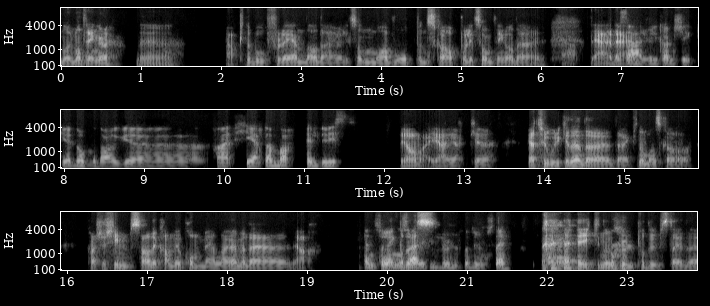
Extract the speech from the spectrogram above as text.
når man trenger det. det jeg har ikke noe behov for det ennå. Det er jo litt sånn må ha våpenskap og litt sånne ting. òg. det er, ja. det er, det er, Så er det vel kanskje ikke dommedag uh, her helt ennå, heldigvis. Ja, nei, jeg er ikke Jeg tror ikke det. Det, det er ikke noe man skal kanskje skimsa. Det kan jo komme en eller annen gang, men det ja. Enn så lenge så er det ikke bull på Doomsday? ikke noe bull på Doomsday. Det,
